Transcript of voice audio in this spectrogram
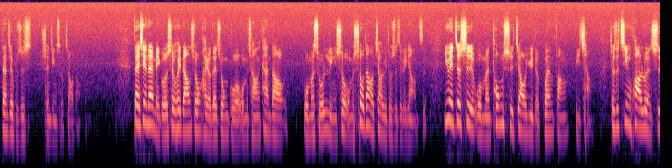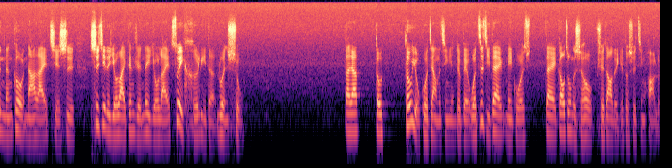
但这不是圣经所教导的。在现在美国社会当中，还有在中国，我们常常看到我们所领受、我们受到的教育都是这个样子，因为这是我们通识教育的官方立场，就是进化论是能够拿来解释。世界的由来跟人类由来最合理的论述，大家都都有过这样的经验，对不对？我自己在美国在高中的时候学到的也都是进化论，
